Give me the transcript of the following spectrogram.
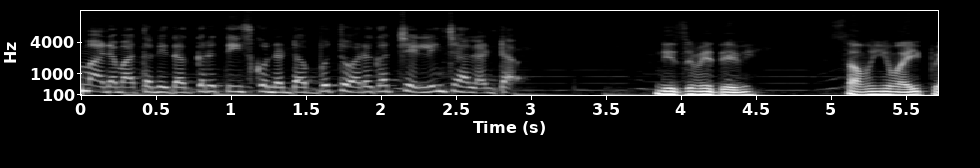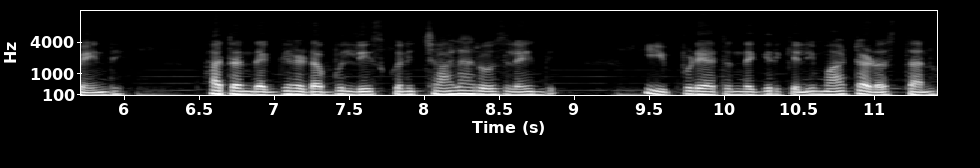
మనం అతని దగ్గర తీసుకున్న డబ్బు త్వరగా చెల్లించాలంట. నిజమే దేవి. సమయం అయిపోయింది. అతని దగ్గర డబ్బులు తీసుకుని చాలా రోజులైంది. ఇప్పుడే అతని దగ్గరికి వెళ్ళి మాట్లాడొస్తాను.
